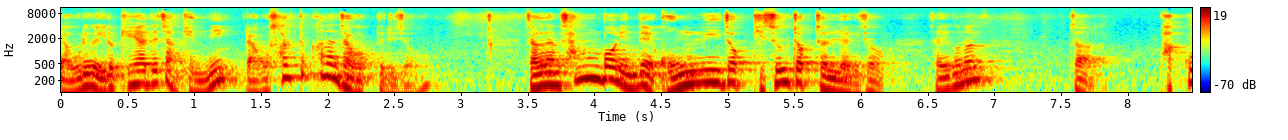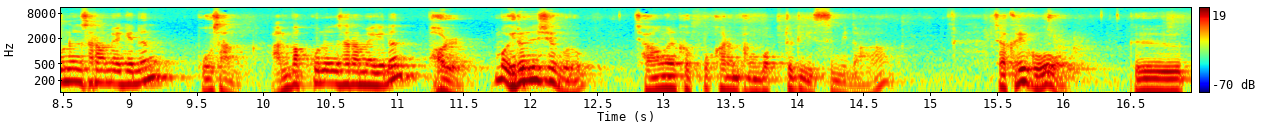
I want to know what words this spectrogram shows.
야, 우리가 이렇게 해야 되지 않겠니? 라고 설득하는 작업들이죠. 자, 그 다음에 3번인데, 공리적 기술적 전략이죠. 자, 이거는, 자, 바꾸는 사람에게는 보상, 안 바꾸는 사람에게는 벌, 뭐 이런 식으로 저항을 극복하는 방법들이 있습니다. 자, 그리고 그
